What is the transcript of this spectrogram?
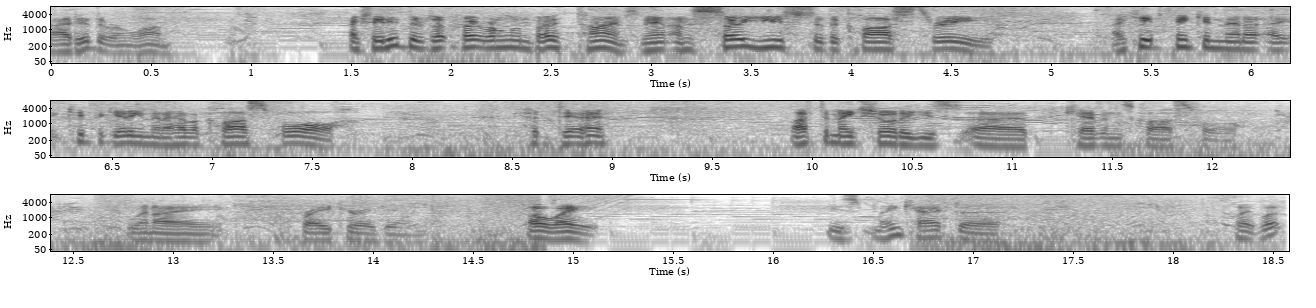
I did the wrong one. Actually, I did the wrong one both times, man. I'm so used to the class 3. I keep thinking that I, I keep forgetting that I have a class 4. God damn. I have to make sure to use uh, Kevin's class 4 when I break her again. Oh, wait. His main character... Wait, what?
